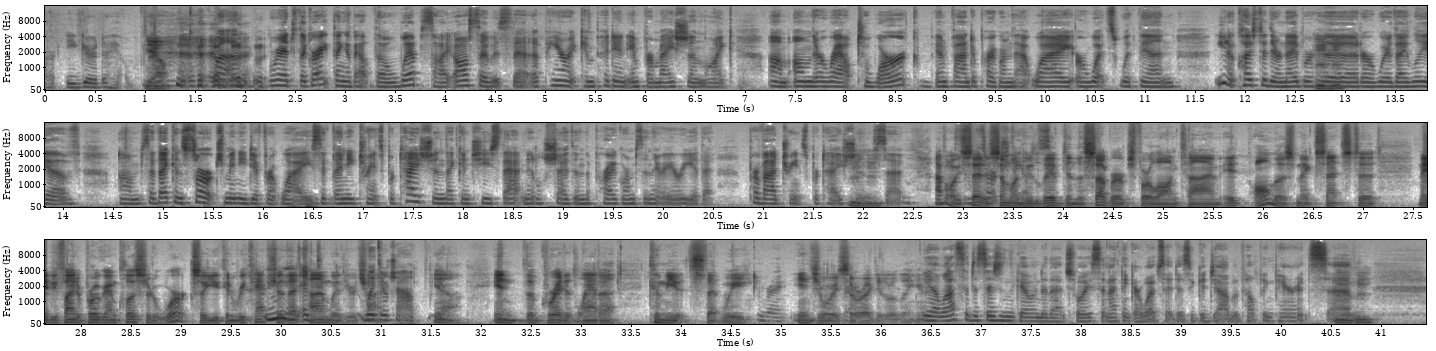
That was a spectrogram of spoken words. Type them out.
are eager to help. Yeah. well, Reg, the great thing about the website also is that a parent can put in information like um, on their route to work and find a program that way, or what's within, you know, close to their neighborhood mm-hmm. or where they live. Um, so they can search many different ways. If they need transportation, they can choose that, and it'll show them the programs in their area that provide transportation. Mm-hmm. So I've always said, as someone fields. who lived in the suburbs for a long time, it almost makes sense to maybe find a program closer to work so you can recapture mm, that time with your child. With your child. Yeah. In the great Atlanta commutes that we right. enjoy so right. regularly. Here. Yeah, lots of decisions go into that choice, and I think our website does a good job of helping parents. Um, mm-hmm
